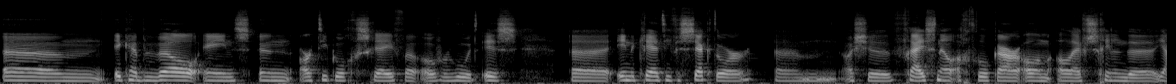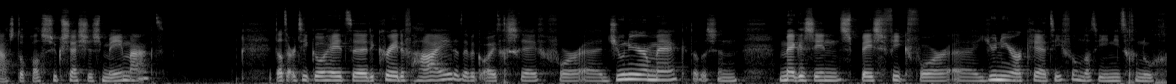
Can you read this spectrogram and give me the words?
Um, ik heb wel eens een artikel geschreven over hoe het is uh, in de creatieve sector. Um, als je vrij snel achter elkaar allerlei verschillende, ja, toch wel succesjes meemaakt. Dat artikel heet uh, The Creative High. Dat heb ik ooit geschreven voor uh, Junior Mag. Dat is een magazine specifiek voor uh, junior creatieven, omdat die niet genoeg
